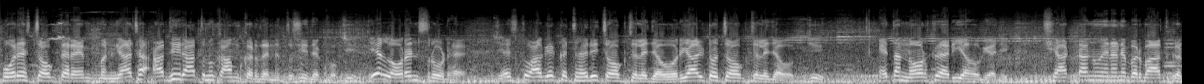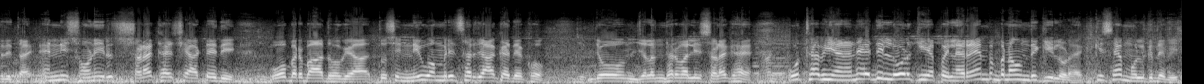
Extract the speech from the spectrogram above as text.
ਫੋਰੈਸਟ ਚੌਕ ਤੇ ਰੈਂਪ ਬਣ ਗਿਆ। ਅੱਛਾ ਆਧੀ ਰਾਤ ਨੂੰ ਕੰਮ ਕਰਦੇ ਨੇ ਤੁਸੀਂ ਦੇਖੋ। ਜੀ। ਇਹ ਲਾਰੈਂਸ ਰੋਡ ਹੈ। ਇਸ ਤੋਂ ਆਗੇ ਕਚਹਿਰੀ ਚੌਕ ਚਲੇ ਜਾਓ ਰਿਆਲਟੋ ਚੌਕ ਚਲੇ ਜਾਓ। ਜੀ। ਇਹ ਤਾਂ ਨਾਰਥ ਏਰੀਆ ਹੋ ਗਿਆ ਜੀ। ਛਿਆਟਾ ਨੂੰ ਇਹਨਾਂ ਨੇ ਬਰਬਾਦ ਕਰ ਦਿੱਤਾ। ਇੰਨੀ ਸੋਹਣੀ ਸੜਕ ਹੈ ਛਿਆਟੇ ਦੀ, ਉਹ ਬਰਬਾਦ ਹੋ ਗਿਆ। ਤੁਸੀਂ ਨਿਊ ਅੰਮ੍ਰਿਤਸਰ ਜਾ ਕੇ ਦੇਖੋ, ਜੋ ਜਲੰਧਰ ਵਾਲੀ ਸੜਕ ਹੈ, ਉੱਥੇ ਵੀ ਇਹਨਾਂ ਨੇ, ਇਹਦੀ ਲੋੜ ਕੀ ਹੈ ਪਹਿਲਾਂ? ਰੈਂਪ ਬਣਾਉਣ ਦੀ ਕੀ ਲੋੜ ਹੈ? ਕਿਸੇ ਮੁਲਕ ਦੇ ਵਿੱਚ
